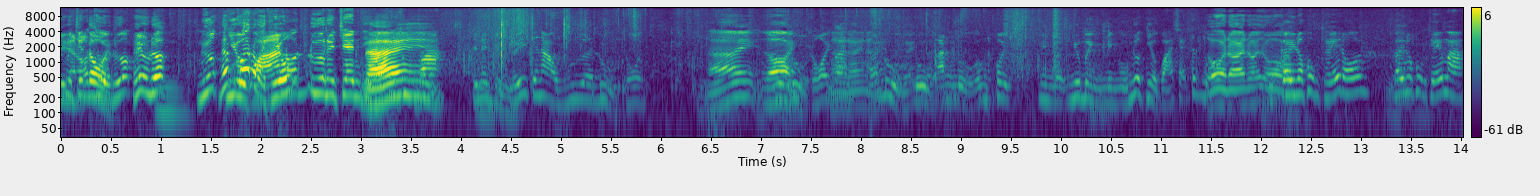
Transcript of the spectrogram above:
mình trên nó đồi. nước. thiếu nước nước Nước nhiều quá rồi quá thiếu. nó đưa lên trên thì nó Đấy. không cho nên chỉ tưới thế nào vừa đủ thôi. Đấy rồi. Đủ thôi Đây, mà đây, nó đủ đủ ăn đủ không thôi. Mình như mình mình uống nước nhiều quá sẽ tức bụng rồi rồi Thì rồi. cây nó cũng thế thôi cây nó cũng thế mà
